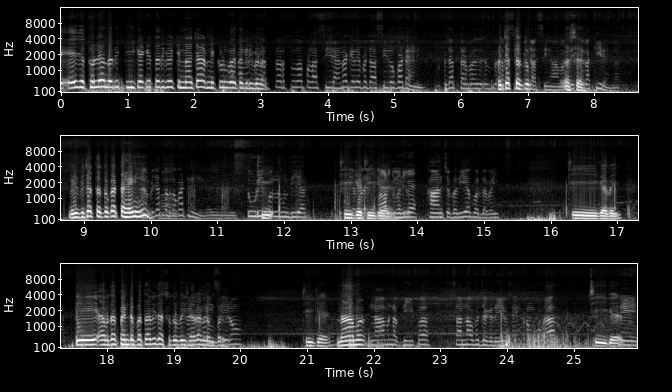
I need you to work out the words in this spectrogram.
ਇਹ ਜਿੱਥੋਂ ਲਿਆਂਦਾ ਦੀ ਕੀ ਕਹਿ ਕੇ ਤਾ ਦੀ ਵੀ ਕਿੰਨਾ ਝਾੜ ਨਿਕਲੂਗਾ ਤਕਰੀਬਨ? 75 ਤੋਂ ਦਾ ਪਲੱਸ ਹੀ ਰਹਿੰਦਾ ਕਿਤੇ 85 ਤੋਂ ਘਟ ਹੈ ਨਹੀਂ। 75 75 ਤੋਂ- 85 ਹਾਂ ਬਸ ਇੱਥੇ। ਤੱਕ ਹੀ ਰਹਿੰਦਾ। ਵੀ 75 ਤੋਂ ਘੱਟ ਹੈ ਨਹੀਂ? 75 ਤੋਂ ਘੱਟ ਨਹੀਂ ਹੈਗਾ ਜਮਾਂ ਤੂੜੀ। ਫੁੱਲ ਹੁੰਦੀ ਆ। ਠੀਕ ਹੈ ਠੀਕ ਖਾਣ ਹੈ ਚ ਵਧੀਆ। ਖਾਣ ਚ ਵਧੀਆ ਫੁੱਲ ਆ ਬਾਈ। ਠੀਕ ਹੈ ਬਈ। ਤੇ ਆਪਦਾ ਪਿੰਡ ਪਤਾ ਵੀ ਦੱਸ ਦਿਓ ਬਈ ਸਾਰਾ ਨੰਬਰ। ਠੀਕ ਹੈ। ਨਾਮ? ਨਾਮ ਨਵਦੀਪ ਸਨ of ਜਗਦੇਵ ਸਿੰਘ ਖੰਗੂੜਾ। ਠੀਕ ਹੈ। ਤੇ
